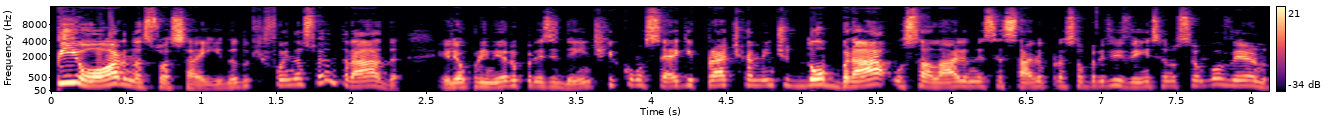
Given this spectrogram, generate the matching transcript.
pior na sua saída do que foi na sua entrada. Ele é o primeiro presidente que consegue praticamente dobrar o salário necessário para a sobrevivência no seu governo.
